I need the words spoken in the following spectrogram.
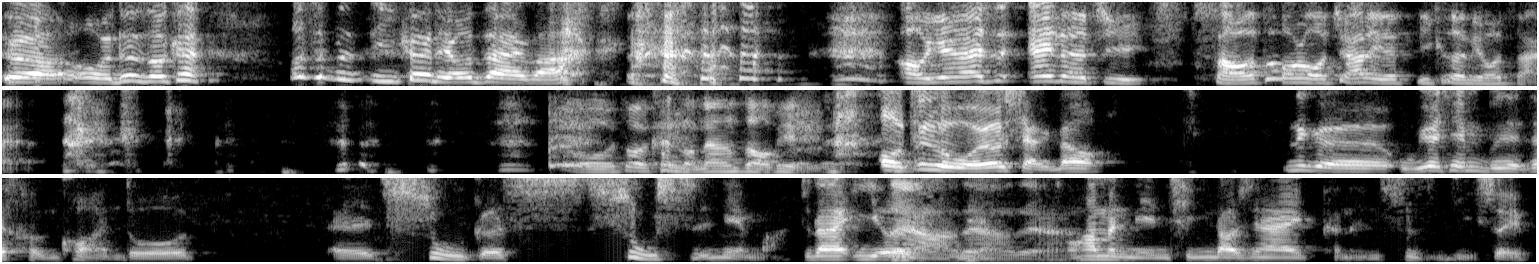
对啊，我那时候看，哦，这不是迪克牛仔吗？哦，原来是 Energy 少了 Toro 加了一个迪克牛仔。我终于看懂那张照片了。哦，这个我有想到，那个五月天不是也是横跨很多，呃，数个数十年嘛，就大概一二对啊，十年，对啊，对啊。从他们年轻到现在可能四十几岁，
